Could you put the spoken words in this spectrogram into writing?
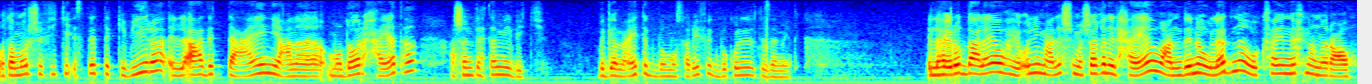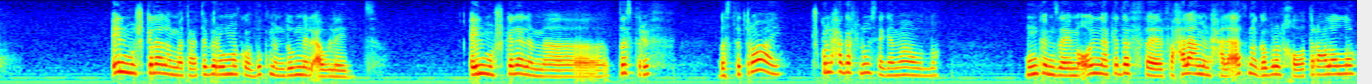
ما تمرش فيكي الست الكبيرة اللي قعدت تعاني على مدار حياتها عشان تهتمي بيكي. بجامعتك بمصاريفك بكل التزاماتك. اللي هيرد عليا وهيقول لي معلش مشاغل الحياة وعندنا اولادنا وكفاية إن إحنا نرعاهم. إيه المشكلة لما تعتبر أمك وأبوك من ضمن الأولاد؟ إيه المشكلة لما تصرف بس تراعي؟ مش كل حاجة فلوس يا جماعة والله. ممكن زي ما قلنا كده في حلقة من حلقاتنا جبر الخواطر على الله.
